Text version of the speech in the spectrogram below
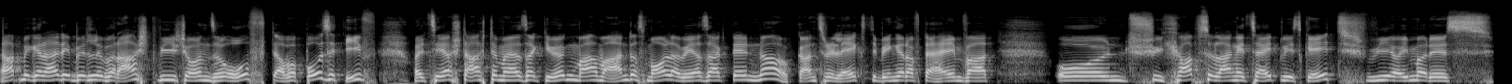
Hat mich gerade ein bisschen überrascht, wie schon so oft, aber positiv, weil zuerst dachte man, er sagt, Jürgen, machen wir anders mal, aber er sagte, no, ganz relaxed, ich bin gerade auf der Heimfahrt und ich habe so lange Zeit, wie es geht, wie auch immer das,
